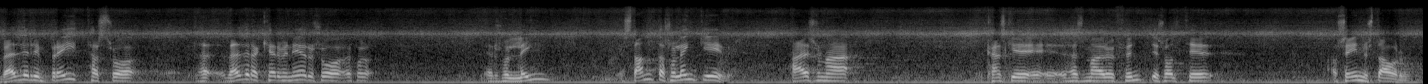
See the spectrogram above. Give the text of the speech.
Veðrin breytast svo veðrakerfin eru svo eru svo lengi standa svo lengi yfir. Það er svona kannski það sem maður hefur fundið svolítið á seinust árum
